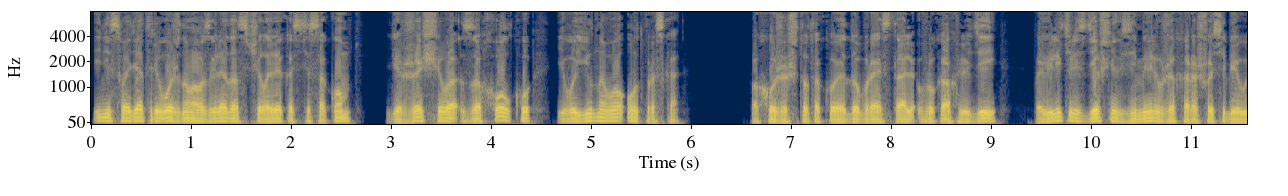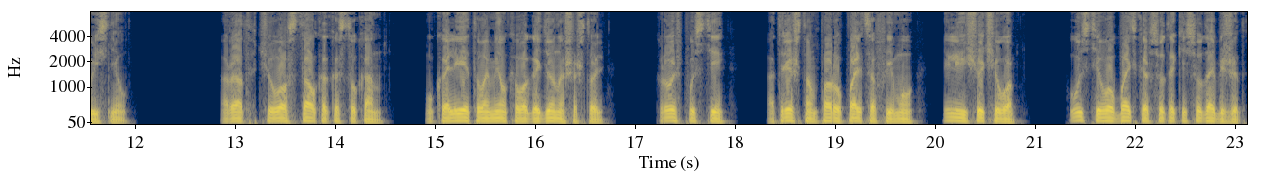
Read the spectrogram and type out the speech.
и не сводя тревожного взгляда с человека с тесаком, держащего за холку его юного отпрыска. Похоже, что такое добрая сталь в руках людей — Повелитель здешних земель уже хорошо себе выяснил. Рад, чего встал, как истукан? Уколи этого мелкого гаденыша, что ли? Кровь пусти, отрежь там пару пальцев ему, или еще чего. Пусть его батька все-таки сюда бежит.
